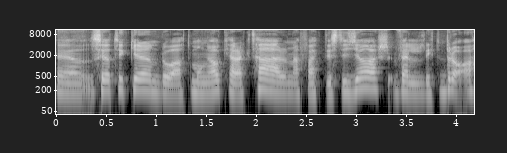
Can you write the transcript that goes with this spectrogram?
Eh, Så jag tycker ändå att många av karaktärerna faktiskt görs väldigt bra.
